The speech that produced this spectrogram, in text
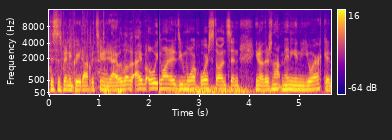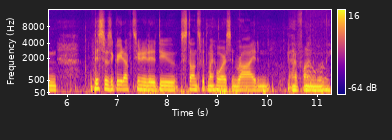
this has been a great opportunity. I would love. I've always wanted to do more horse stunts, and you know, there's not many in New York, and this was a great opportunity to do stunts with my horse and ride and have fun in the movie.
